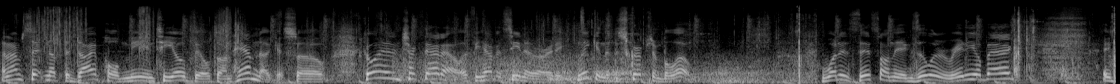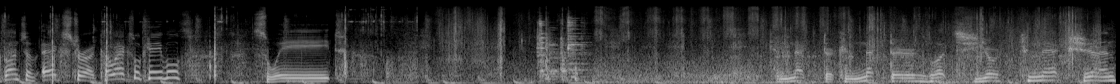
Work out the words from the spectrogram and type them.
and I'm setting up the dipole me and T.O. built on ham nuggets, so go ahead and check that out if you haven't seen it already. Link in the description below. What is this on the auxiliary radio bag? A bunch of extra coaxial cables? Sweet. Connector, connector, what's your connection?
